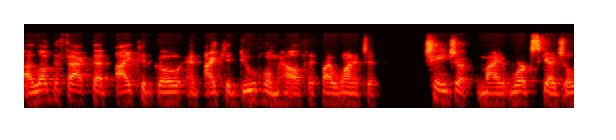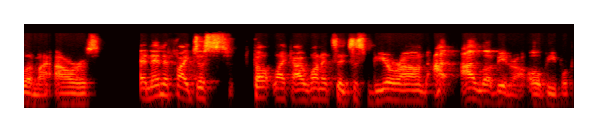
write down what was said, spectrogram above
I love the fact that I could go and I could do home health if I wanted to change up my work schedule and my hours. And then if I just felt like I wanted to just be around, I, I love being around old people.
